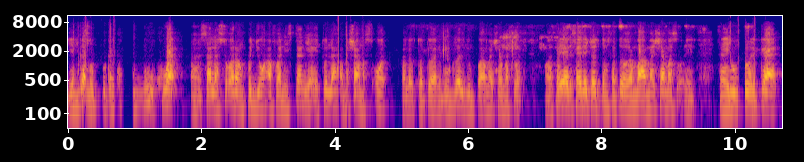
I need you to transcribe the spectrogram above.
yang juga merupakan kubu kuat uh, salah seorang pejuang Afghanistan iaitu Ahmad Shah Mas'ud. Kalau tuan-tuan Google jumpa Ahmad Shah Mas'ud. Oh, saya ada saya ada contoh satu gambar Ahmad Shah Mas'ud ni. Saya jumpa dekat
